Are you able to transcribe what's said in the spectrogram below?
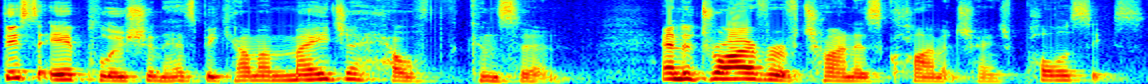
this air pollution has become a major health concern and a driver of China's climate change policies.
